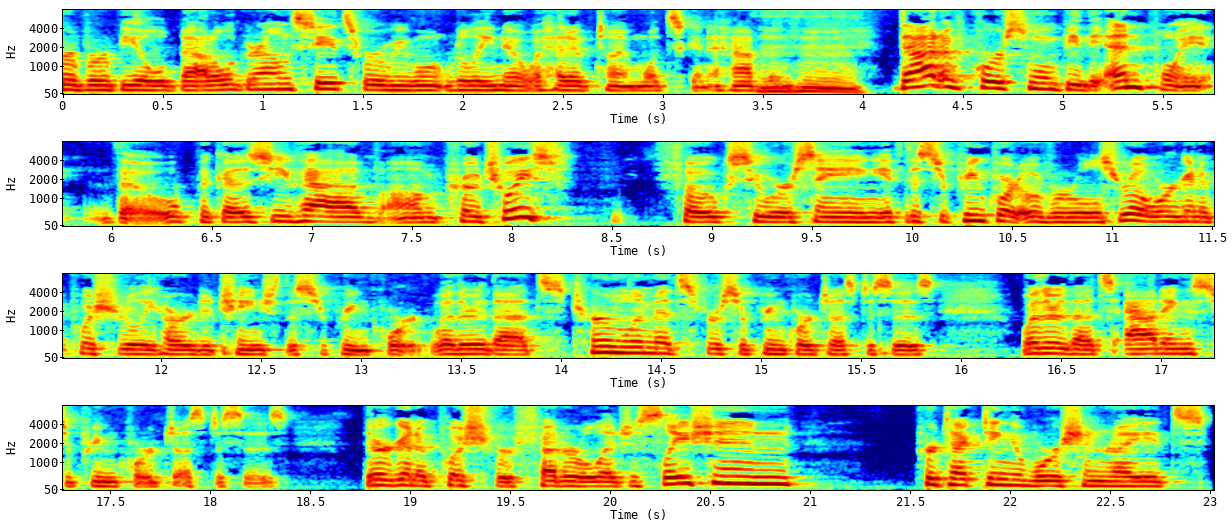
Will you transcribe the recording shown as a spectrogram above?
proverbial battleground states where we won't really know ahead of time what's going to happen. Mm-hmm. That, of course, won't be the end point, though, because you have um, pro choice folks who are saying if the Supreme Court overrules Roe, we're going to push really hard to change the Supreme Court, whether that's term limits for Supreme Court justices, whether that's adding Supreme Court justices. They're going to push for federal legislation protecting abortion rights.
